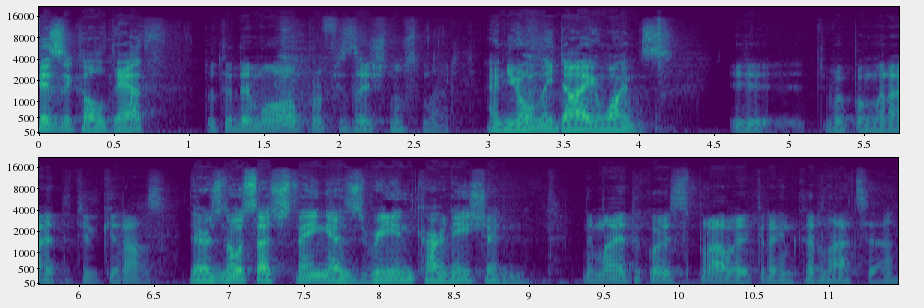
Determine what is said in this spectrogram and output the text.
physical death, Тут іде мова про фізичну смерть. and you only die once. І ви помираєте тільки раз. There's no such thing as reincarnation. Немає такої справи, як реінкарнація.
